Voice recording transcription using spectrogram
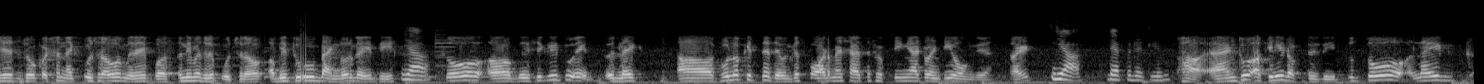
ये जो क्वेश्चन नेक्स्ट पूछ रहा हूँ मेरे पर्सनली मैं तुझे पूछ रहा हूँ अभी तू बैंगलोर गई थी तो बेसिकली तू लाइक वो लोग कितने थे? उनके स्क्वाड में शायद से फिफ्टीन या ट्वेंटी होंगे राइट या डेफिनेटली हाँ एंड तू अकेली डॉक्टर थी तो तो लाइक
